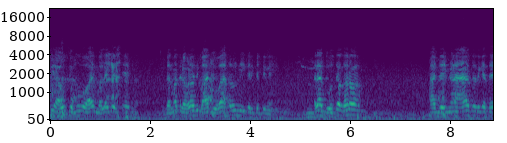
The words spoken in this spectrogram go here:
કે આવું ચોખ્ખું હોય મળે કે છે. ઘરમાંથી રખડવાથી બહાર જોવા સારું નહીં કરી કરતી નહીં. અરે જોતો ખરો. આજે એક જણા આવ્યો હતો તો કે છે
